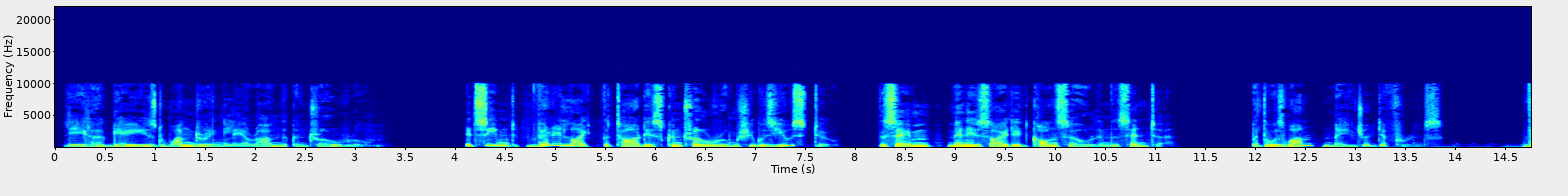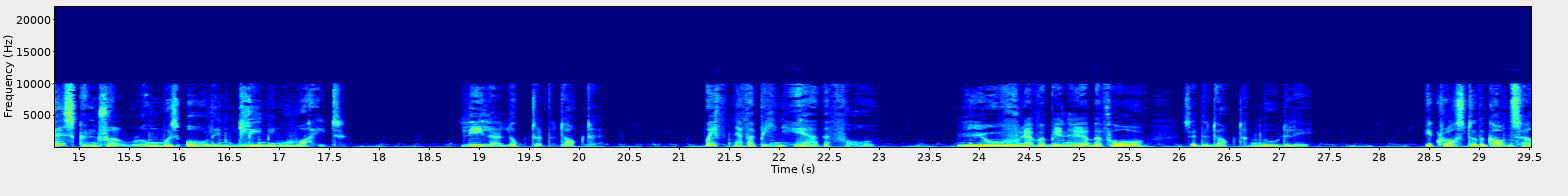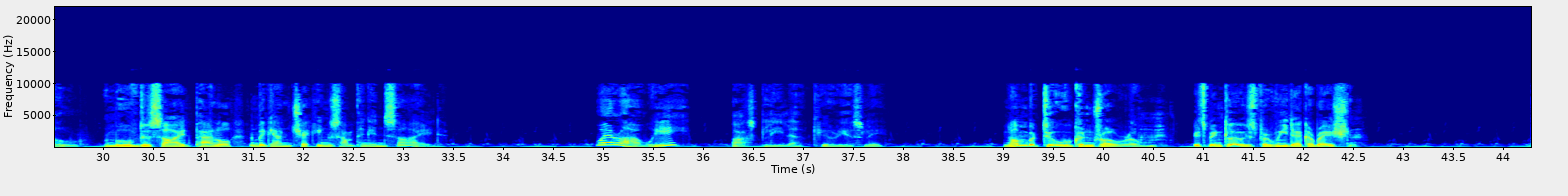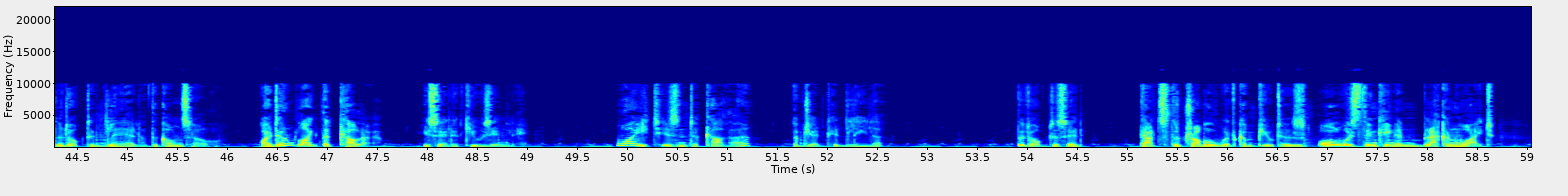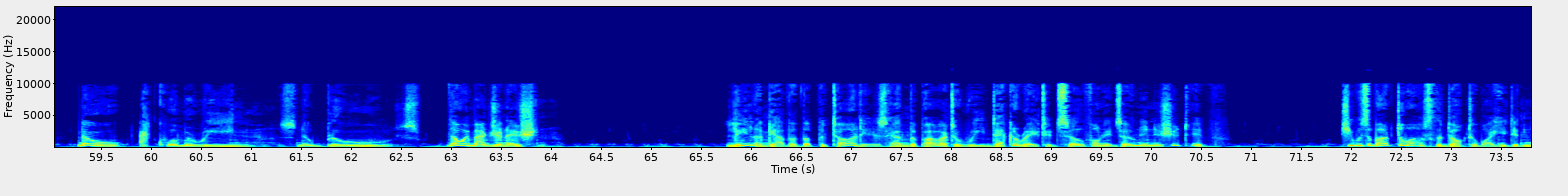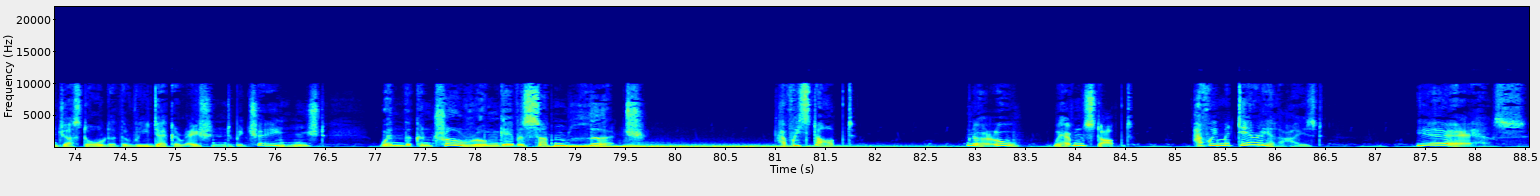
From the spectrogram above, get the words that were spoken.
Leela gazed wonderingly around the control room. It seemed very like the TARDIS control room she was used to, the same many-sided console in the centre. But there was one major difference. This control room was all in gleaming white. Leela looked at the doctor. We've never been here before. You've never been here before, said the doctor moodily. He crossed to the console, removed a side panel, and began checking something inside. Where are we? asked Leela curiously. Number two control room. It's been closed for redecoration. The doctor glared at the console. I don't like the colour, he said accusingly. White isn't a colour, objected Leela. The doctor said, That's the trouble with computers, always thinking in black and white. No aquamarines, no blues, no imagination. Leela gathered that the TARDIS had the power to redecorate itself on its own initiative. She was about to ask the doctor why he didn't just order the redecoration to be changed, when the control room gave a sudden lurch. Have we stopped? No, we haven't stopped. Have we materialized? Yes.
